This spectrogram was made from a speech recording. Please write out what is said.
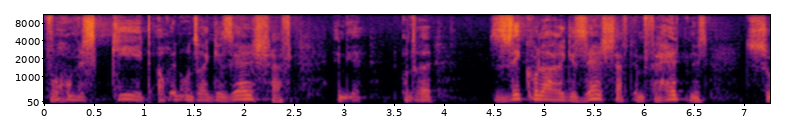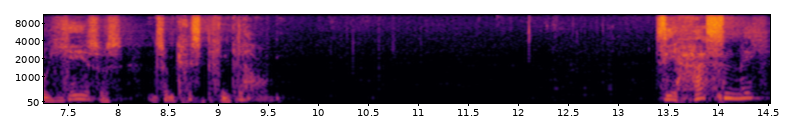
worum es geht, auch in unserer Gesellschaft, in unserer säkulare Gesellschaft im Verhältnis zu Jesus und zum christlichen Glauben. Sie hassen mich,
